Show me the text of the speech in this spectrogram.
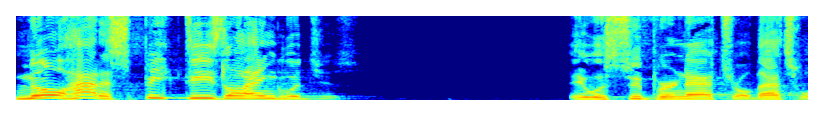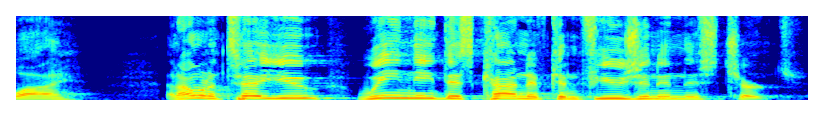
know how to speak these languages? It was supernatural. That's why. And I want to tell you, we need this kind of confusion in this church.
